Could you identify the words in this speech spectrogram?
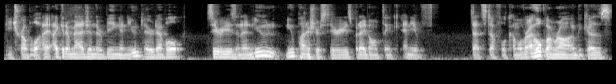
be trouble. I, I could imagine there being a new Daredevil series and a new new Punisher series, but I don't think any of that stuff will come over. I hope I'm wrong because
